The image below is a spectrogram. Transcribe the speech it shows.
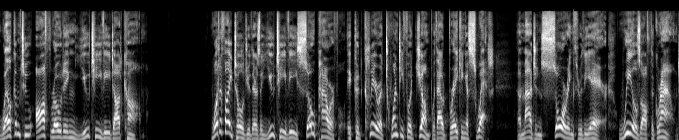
Welcome to offroadingutv.com. What if I told you there's a UTV so powerful it could clear a 20 foot jump without breaking a sweat? Imagine soaring through the air, wheels off the ground,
